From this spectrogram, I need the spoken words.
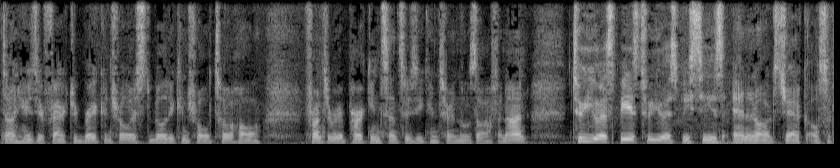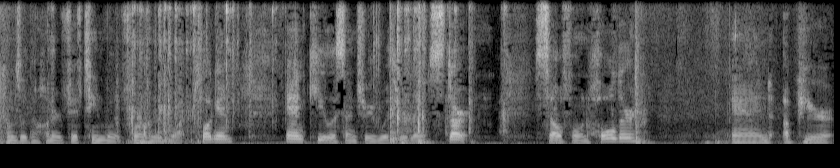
down here's your factory brake controller, stability control, tow haul, front and rear parking sensors. You can turn those off and on. Two USBs, two USB-Cs, and an aux jack. Also comes with a 115 volt, 400 watt plug-in, and keyless entry with remote start. Cell phone holder, and up here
